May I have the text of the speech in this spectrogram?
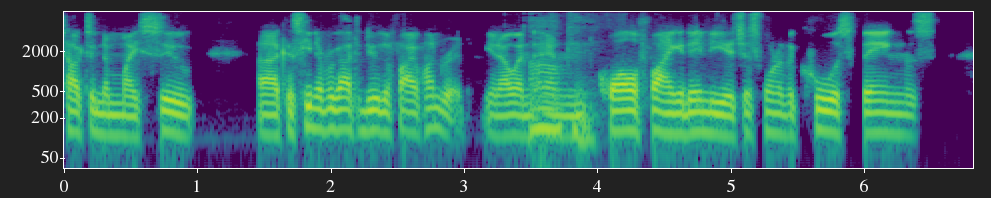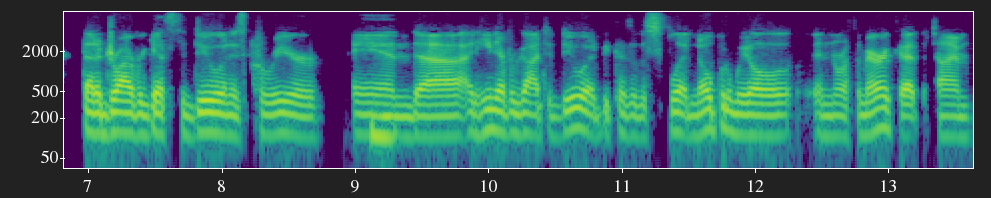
tucked into my suit because uh, he never got to do the 500. You know, and, oh, okay. and qualifying at Indy is just one of the coolest things that a driver gets to do in his career. Mm-hmm. And uh, and he never got to do it because of the split and open wheel in North America at the time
